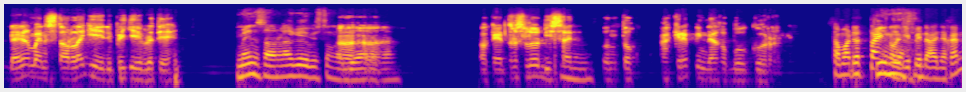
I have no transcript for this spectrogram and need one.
Daniel main setahun lagi di PJ berarti ya? main setahun lagi habis itu nggak Aha. juara kan Oke, terus lu decide Hmm. untuk akhirnya pindah ke Bogor. Sama The Tank Pindah. lagi pindahnya kan?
